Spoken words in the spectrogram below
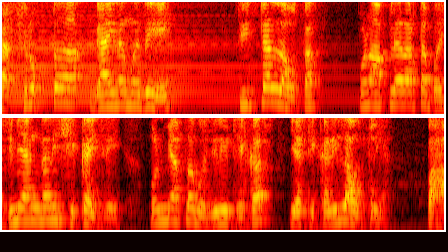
शास्त्रोक्त गायनामध्ये त्रिताल लावतात पण आपल्याला आता भजनी अंगाने शिकायचे म्हणून मी आपला भजनी ठेकाच या ठिकाणी लावतो या पहा.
